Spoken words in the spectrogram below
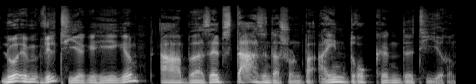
nur im Wildtiergehege, aber selbst da sind das schon beeindruckende Tiere.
